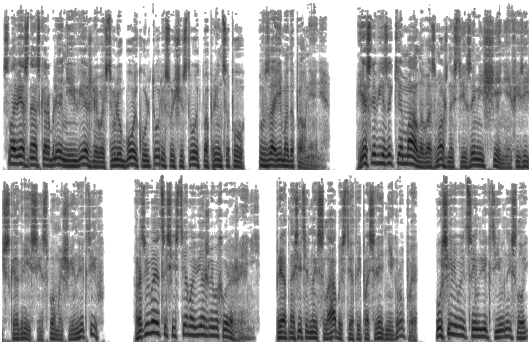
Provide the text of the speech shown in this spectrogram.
Словесное оскорбление и вежливость в любой культуре существуют по принципу взаимодополнения. Если в языке мало возможностей замещения физической агрессии с помощью инвектив, развивается система вежливых выражений. При относительной слабости этой последней группы усиливается инвективный слой.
